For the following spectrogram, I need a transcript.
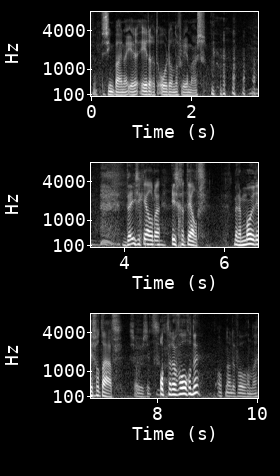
We zien bijna eer, eerder het oor dan de vleermuis. Deze kelder is geteld. Met een mooi resultaat. Zo is het. Op naar de volgende. Op naar de volgende.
